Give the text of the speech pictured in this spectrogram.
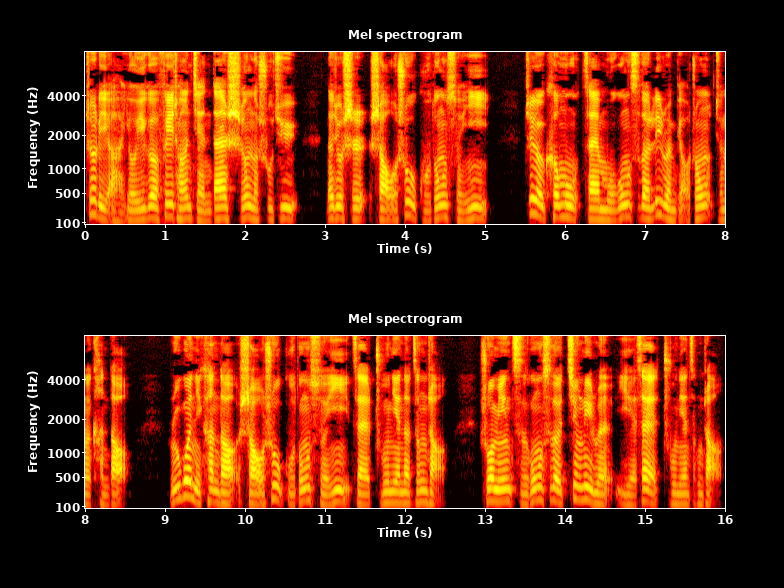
这里啊有一个非常简单实用的数据，那就是少数股东损益这个科目，在母公司的利润表中就能看到。如果你看到少数股东损益在逐年的增长，说明子公司的净利润也在逐年增长。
